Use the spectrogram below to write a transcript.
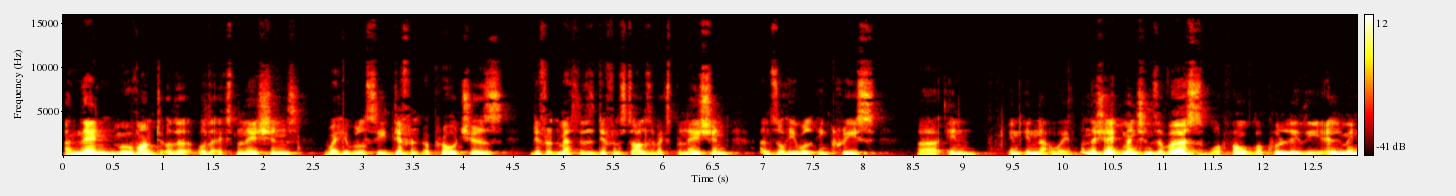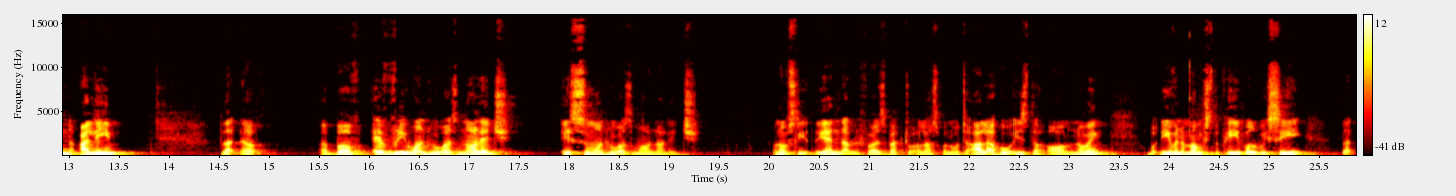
and then move on to other, other explanations where he will see different approaches, different methods, different styles of explanation, and so he will increase uh, in, in, in that way. And the Shaykh mentions a verse, وَفَوْقَ كُلِّ ذِي عِلْمٍ عَلِيمٍ That uh, above everyone who has knowledge is someone who has more knowledge. And obviously at the end that refers back to Allah subhanahu wa ta'ala who is the all-knowing. But even amongst the people we see that,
